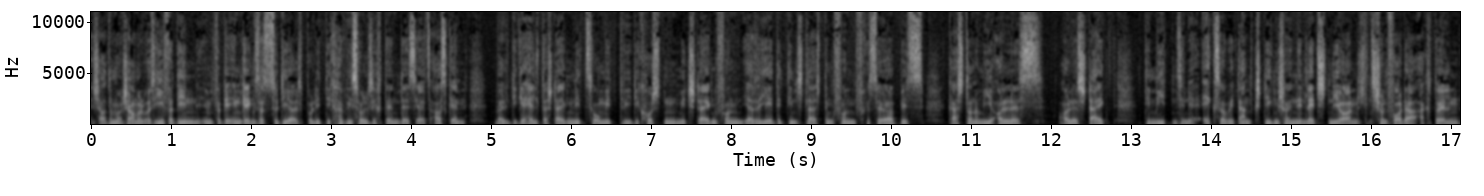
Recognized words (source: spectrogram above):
schau mal, schau mal, was ich verdiene im, im Gegensatz zu dir als Politiker. Wie soll sich denn das jetzt ausgehen? Weil die Gehälter steigen nicht so mit, wie die Kosten mitsteigen. Von, also jede Dienstleistung von Friseur bis Gastronomie, alles, alles steigt. Die Mieten sind ja exorbitant gestiegen, schon in den letzten Jahren, schon vor der aktuellen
